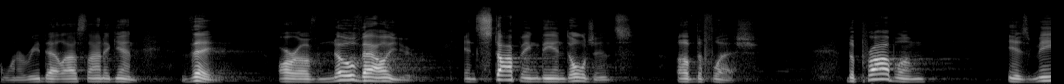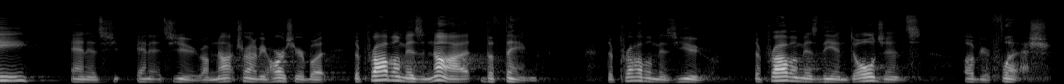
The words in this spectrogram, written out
I want to read that last line again. They are of no value in stopping the indulgence of the flesh. The problem is me and it's, and it's you. I'm not trying to be harsh here, but the problem is not the thing. The problem is you. The problem is the indulgence of your flesh.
